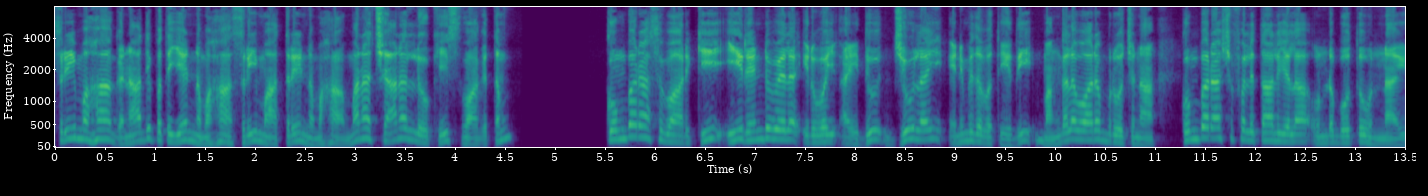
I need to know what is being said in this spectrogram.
శ్రీ మహాగణాధిపతియే నమ శ్రీ మాత్రే నమ. మన ఛానల్లోకి స్వాగతం. కుంభరాశి వారికి ఈ రెండు వేల ఇరవై ఐదు జూలై ఎనిమిదవ తేదీ మంగళవారం రోజున కుంభరాశి ఫలితాలు ఎలా ఉండబోతూ ఉన్నాయి?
